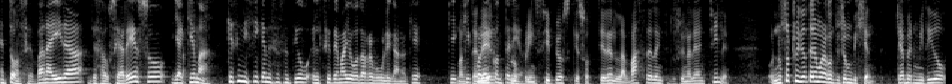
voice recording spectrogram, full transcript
entonces, van a ir a desahuciar eso y a qué más. ¿Qué significa en ese sentido el 7 de mayo votar republicano? ¿Qué, qué, Mantener ¿Cuál es el contenido? los principios que sostienen la base de la institucionalidad en Chile. Nosotros ya tenemos una constitución vigente que ha permitido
